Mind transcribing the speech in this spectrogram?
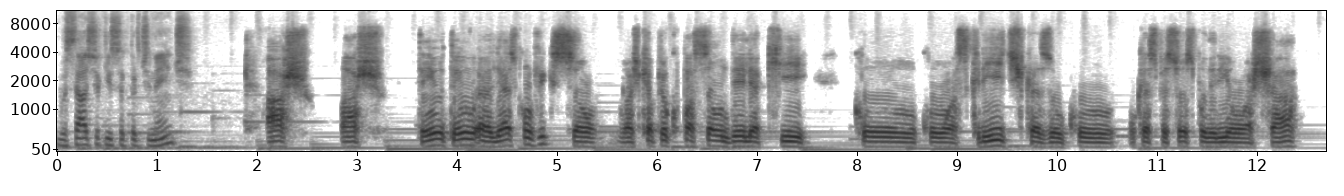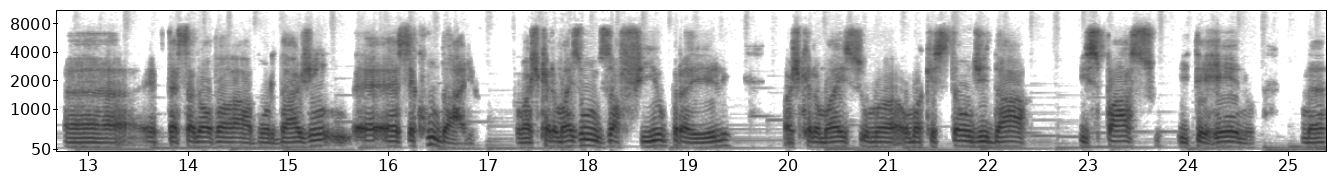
Você acha que isso é pertinente? Acho, Acho. Tenho, tenho, aliás, convicção. Eu acho que a preocupação dele aqui com, com as críticas ou com o que as pessoas poderiam achar uh, dessa nova abordagem é, é secundário. Eu acho que era mais um desafio para ele. Acho que era mais uma, uma questão de dar espaço e terreno, né,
